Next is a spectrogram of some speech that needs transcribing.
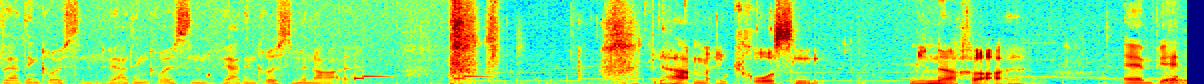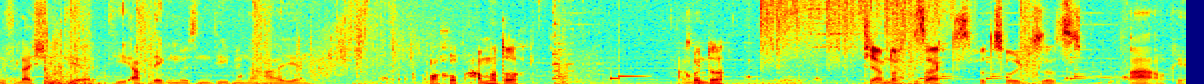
wer hat den größten? Wer hat den größten? Wer hat den größten Mineral? Wir haben einen großen Mineral. Ähm, wir hätten vielleicht die, die ablegen müssen, die Mineralien. Warum? Haben wir doch. Haben Runter. Die haben doch gesagt, es wird zurückgesetzt. Ah, okay.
